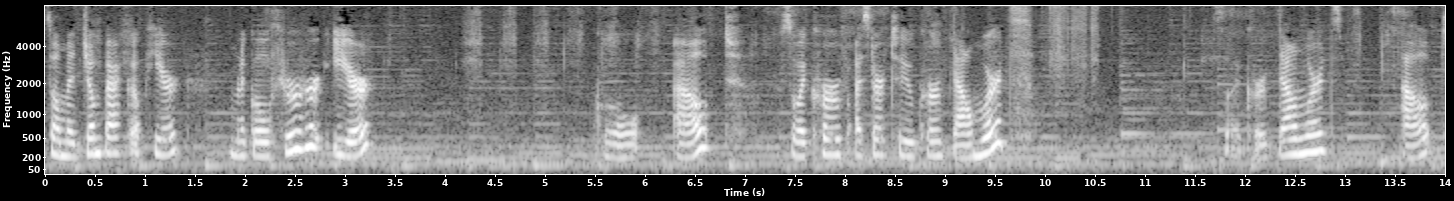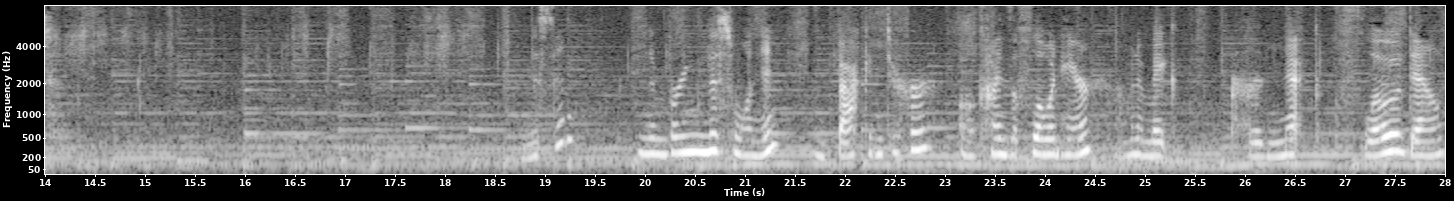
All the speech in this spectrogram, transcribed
So I'm gonna jump back up here. I'm gonna go through her ear, go out. So I curve, I start to curve downwards. So I curve downwards, out. In, and then bring this one in, back into her. All kinds of flowing hair. I'm gonna make her neck flow down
